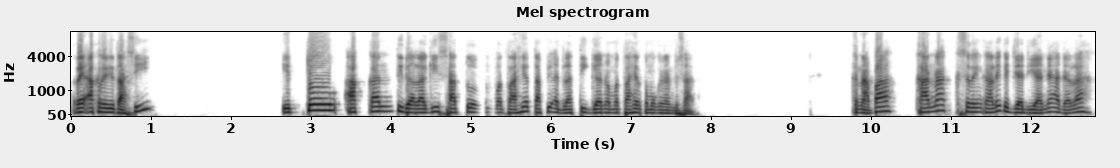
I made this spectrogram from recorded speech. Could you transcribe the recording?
reakreditasi itu akan tidak lagi satu nomor terakhir tapi adalah tiga nomor terakhir kemungkinan besar kenapa karena sering kali kejadiannya adalah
